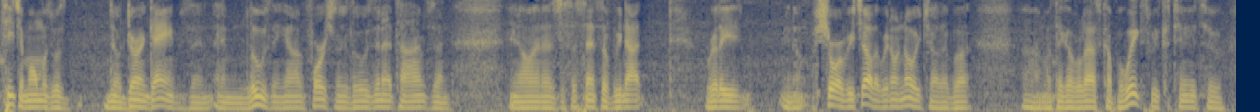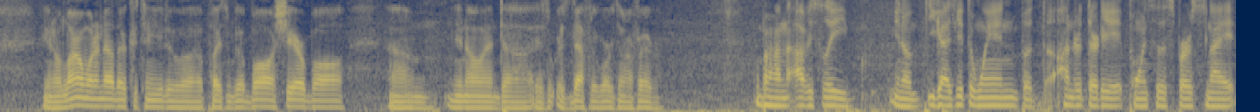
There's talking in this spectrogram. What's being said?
teaching moments was you know during games and, and losing and unfortunately losing at times and you know and it's just a sense of we're not really you know sure of each other we don't know each other but um, I think over the last couple of weeks we continue to you know learn one another continue to uh, play some good ball share ball um, you know and uh, it's, it's definitely worked in our favor. LeBron, obviously, you know, you guys get the win, but 138 points to the Spurs tonight,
